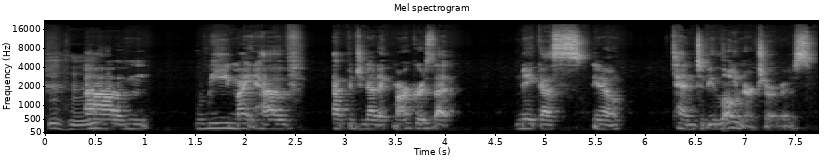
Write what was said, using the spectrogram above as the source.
mm-hmm. um, we might have epigenetic markers that make us, you know, tend to be low nurturers.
